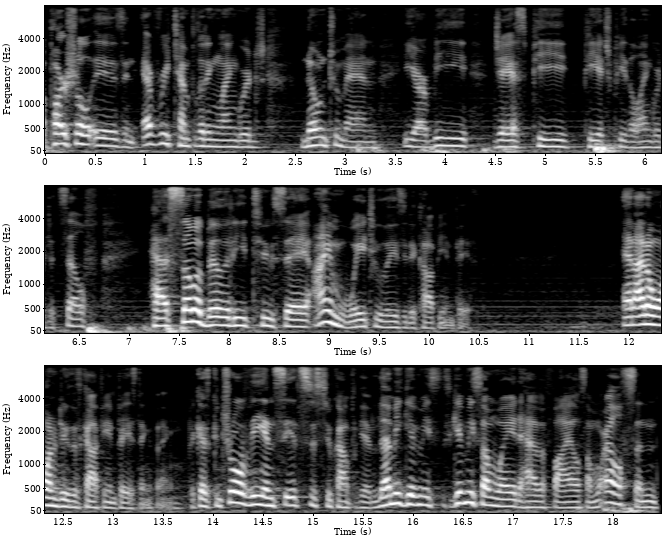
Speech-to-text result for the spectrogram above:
A partial is in every templating language known to man, ERB, JSP, PHP, the language itself, has some ability to say, I am way too lazy to copy and paste and I don't want to do this copy and pasting thing because Control V and C it's just too complicated. Let me give me give me some way to have a file somewhere else and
